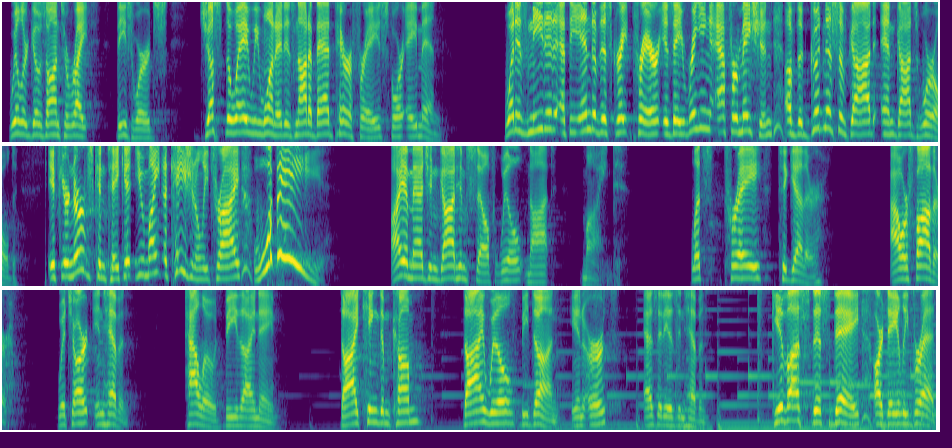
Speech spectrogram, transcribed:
Willard goes on to write these words just the way we want it is not a bad paraphrase for amen. What is needed at the end of this great prayer is a ringing affirmation of the goodness of God and God's world. If your nerves can take it, you might occasionally try, whoopee! I imagine God Himself will not mind. Let's pray together. Our Father, which art in heaven, hallowed be thy name. Thy kingdom come, thy will be done in earth as it is in heaven. Give us this day our daily bread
